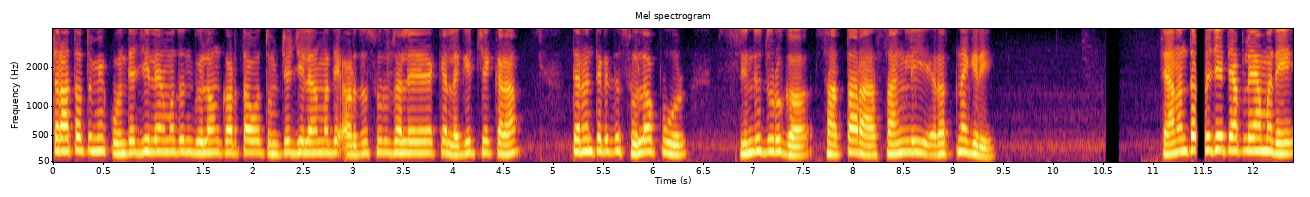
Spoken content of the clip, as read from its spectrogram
तर आता तुम्ही कोणत्या जिल्ह्यांमधून बिलॉंग करता व तुमच्या जिल्ह्यांमध्ये अर्ज सुरू झालेले आहे का लगेच चेक करा. त्यानंतर इथे सोलापूर सिंधुदुर्ग सातारा सांगली रत्नागिरी. त्यानंतर जे ते आपल्या यामध्ये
